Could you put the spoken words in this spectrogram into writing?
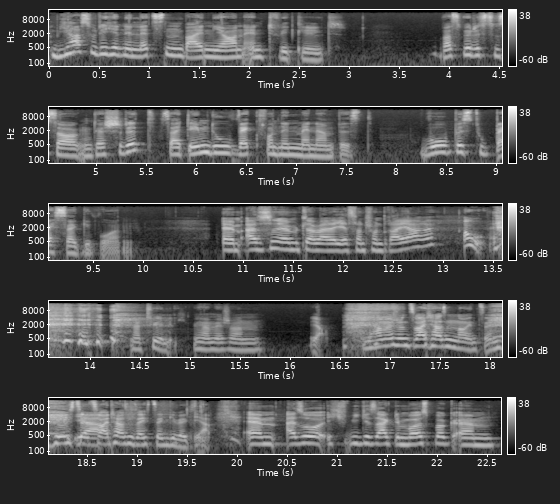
Wie hast du dich in den letzten beiden Jahren entwickelt? Was würdest du sagen? Der Schritt, seitdem du weg von den Männern bist. Wo bist du besser geworden? Ähm, also es sind ja mittlerweile jetzt dann schon drei Jahre. Oh, natürlich. Wir haben ja schon, ja, wir haben ja schon 2019. Du bist ja, ja 2016 gewechselt. Ja, ähm, also ich, wie gesagt, in Wolfsburg, ähm,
